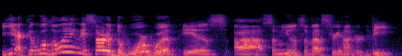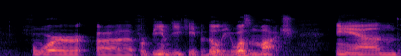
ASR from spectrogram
Yeah, well, the only thing they started the war with is uh, some units of S300V for uh, for BMD capability. It wasn't much, and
